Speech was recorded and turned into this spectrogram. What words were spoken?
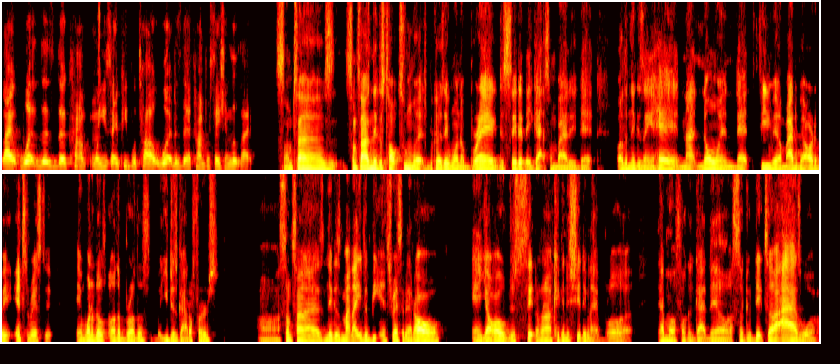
Like, what does the com- when you say people talk? What does that conversation look like? sometimes sometimes niggas talk too much because they want to brag to say that they got somebody that other niggas ain't had, not knowing that female might have been already been interested in one of those other brothers, but you just got her first. Uh, sometimes niggas might not even be interested at all, and y'all just sitting around kicking the shit. They be like, bro, that motherfucker got down, suck your dick till her eyes water.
